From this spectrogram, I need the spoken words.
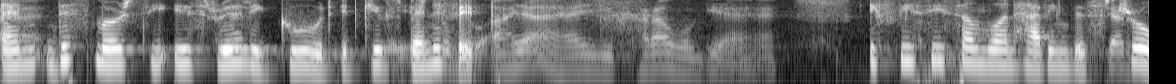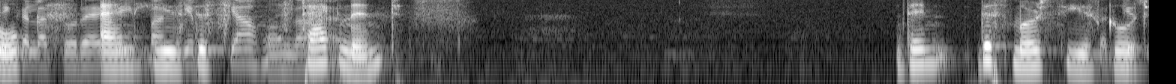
And this mercy is really good, it gives benefit. If we see someone having this stroke and he is just stagnant, then this mercy is good.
